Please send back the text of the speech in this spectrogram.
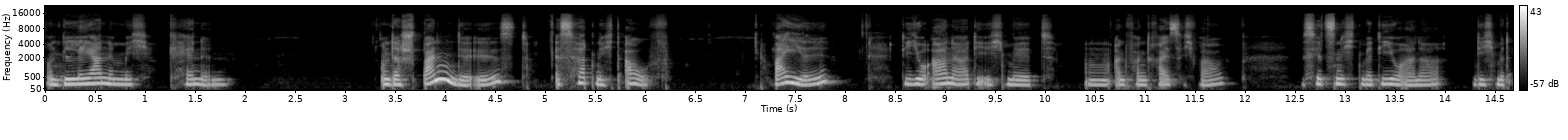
und lerne mich kennen. Und das Spannende ist, es hört nicht auf, weil die Joanna, die ich mit, hm, Anfang 30 war, ist jetzt nicht mehr die Joanna, die ich mit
